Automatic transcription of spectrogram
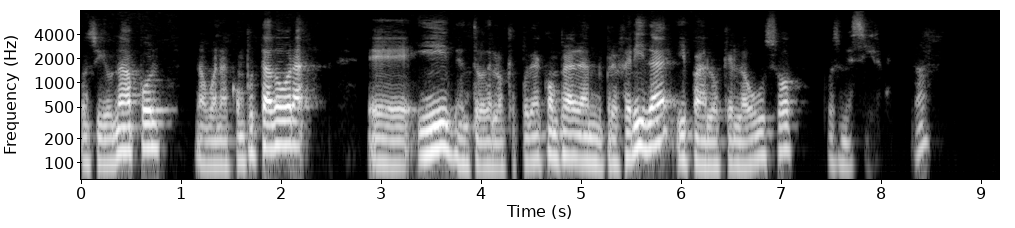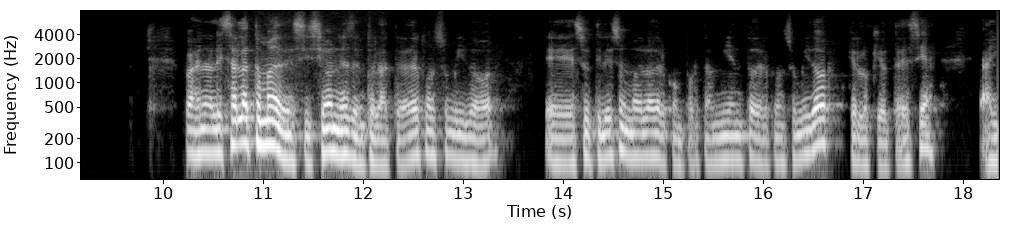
conseguí un Apple, una buena computadora, eh, y dentro de lo que podía comprar era mi preferida y para lo que lo uso, pues me sirve. Para analizar la toma de decisiones dentro de la teoría del consumidor, eh, se utiliza un modelo del comportamiento del consumidor, que es lo que yo te decía. Hay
